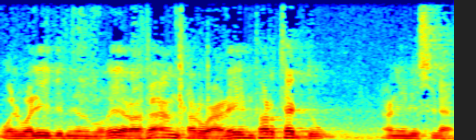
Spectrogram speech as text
والوليد بن المغيرة فأنكروا عليهم فارتدوا عن الإسلام.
